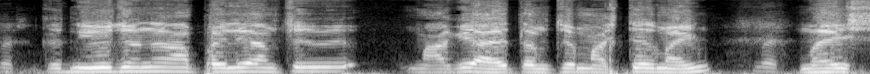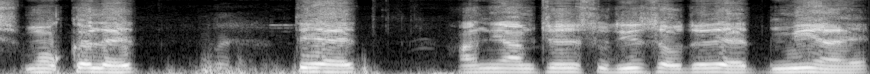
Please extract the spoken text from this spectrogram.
बर. क- नियोजन पहिले आमचे मागे आहेत आमचे मास्टर माइंड. बर. महेश मोकल आहेत. बर. ते आहेत. आणि आमचे सुधीर चौधरी आहेत. मी आहे.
